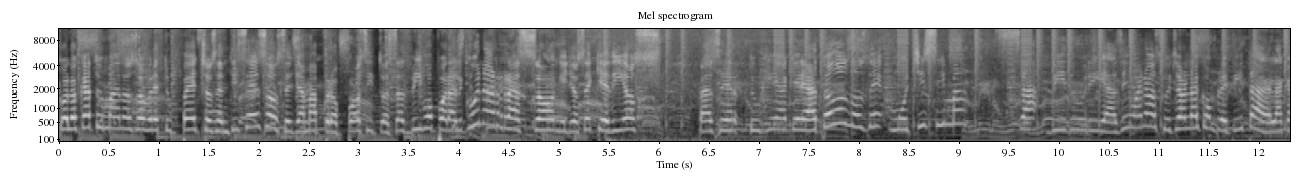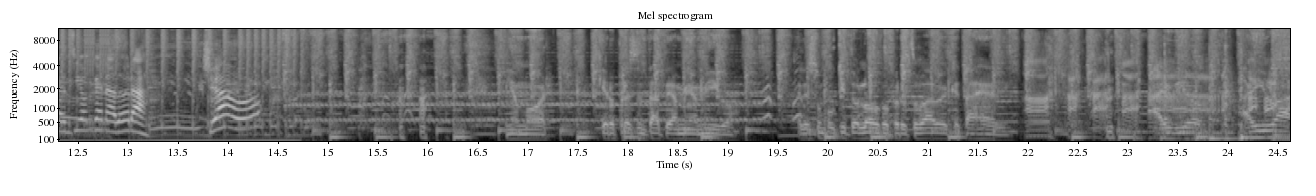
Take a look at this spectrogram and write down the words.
coloca tu mano sobre tu pecho. ¿Sentís eso? Se llama propósito. Estás vivo por alguna razón y yo sé que Dios va a ser tu guía. Que a todos nos dé muchísima sabiduría. Así bueno, escuchar la completita, la canción ganadora. Chao. Mi amor, quiero presentarte a mi amigo. Él es un poquito loco, pero tú vas a ver que está heavy. Ay Dios, ahí va.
